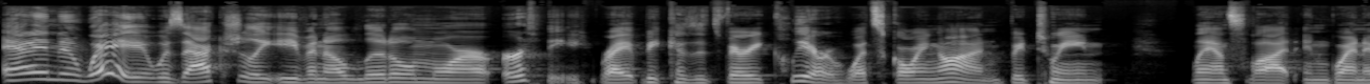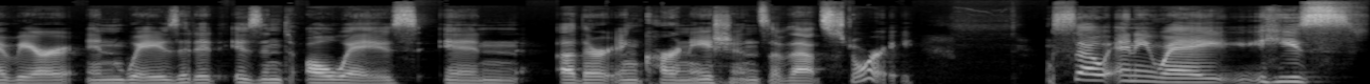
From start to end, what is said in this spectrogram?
And in a way, it was actually even a little more earthy, right? Because it's very clear what's going on between Lancelot and Guinevere in ways that it isn't always in other incarnations of that story. So, anyway, he's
